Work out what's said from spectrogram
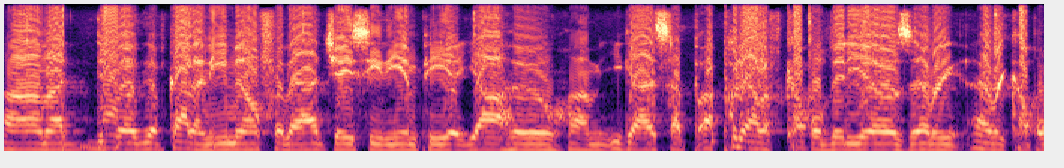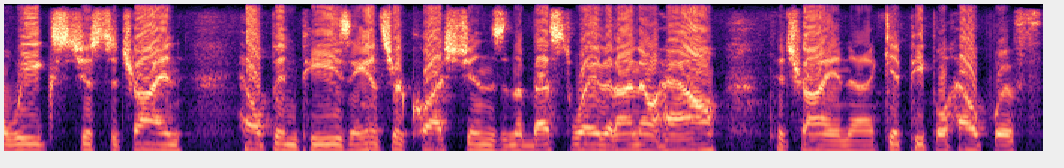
Um, I do. I've got an email for that. JC the NP at Yahoo. Um, you guys, I, I put out a couple videos every every couple weeks just to try and help NPs answer questions in the best way that I know how to try and uh, get people help with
